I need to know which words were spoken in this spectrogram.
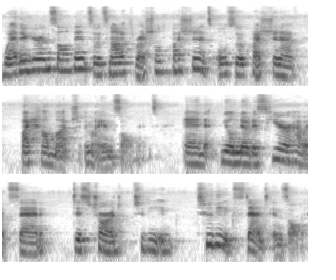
whether you're insolvent, so it's not a threshold question. It's also a question of by how much am I insolvent? And you'll notice here how it said discharge to the to the extent insolvent.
